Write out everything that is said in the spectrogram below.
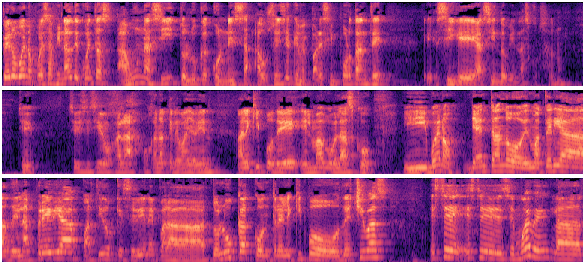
Pero bueno, pues a final de cuentas, aún así, Toluca con esa ausencia que me parece importante, eh, sigue haciendo bien las cosas, ¿no? Sí, sí, sí, sí, ojalá, ojalá que le vaya bien al equipo de El Mago Velasco. Y bueno, ya entrando en materia de la previa, partido que se viene para Toluca contra el equipo de Chivas. Este, este se mueve, la,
